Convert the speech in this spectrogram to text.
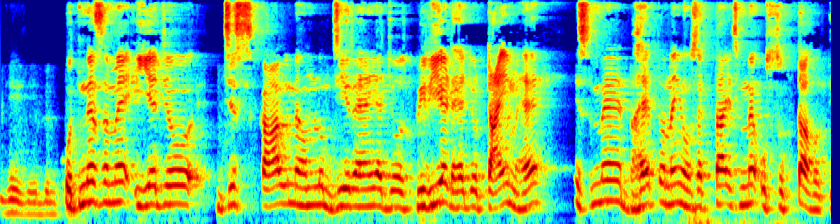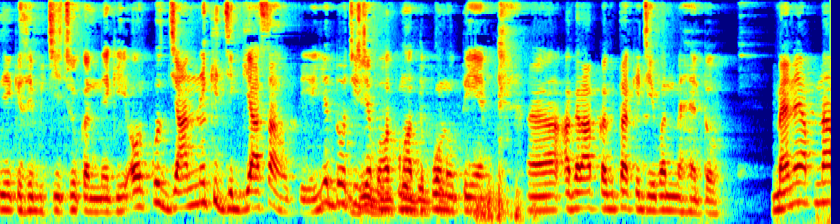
जी जी बिल्कुल। उतने समय ये जो जिस काल में हम लोग जी रहे हैं या जो पीरियड है जो टाइम है इसमें भय तो नहीं हो सकता इसमें उत्सुकता होती है किसी भी चीज़ को करने की और कुछ जानने की जिज्ञासा होती है। ये दो चीज़ें बहुत महत्वपूर्ण होती हैं। अगर आप कविता के जीवन में हैं तो। मैंने अपना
